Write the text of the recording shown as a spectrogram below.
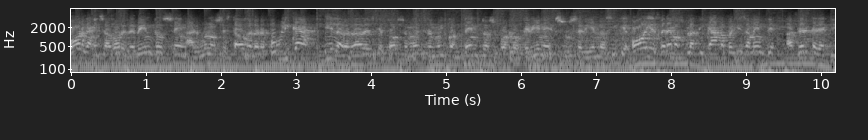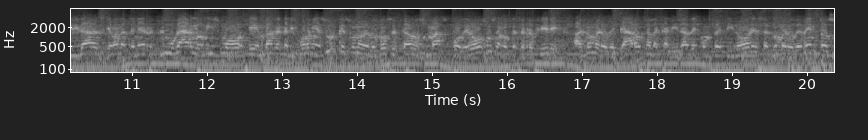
organizadores de eventos en algunos estados de la República y la verdad es que todos se muestran muy contentos por lo que viene sucediendo. Así que hoy estaremos platicando precisamente acerca de actividades que van a tener lugar lo mismo en Baja California Sur, que es uno de los dos estados más poderosos en lo que se refiere al número de carros, a la calidad de competidores, al número de eventos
